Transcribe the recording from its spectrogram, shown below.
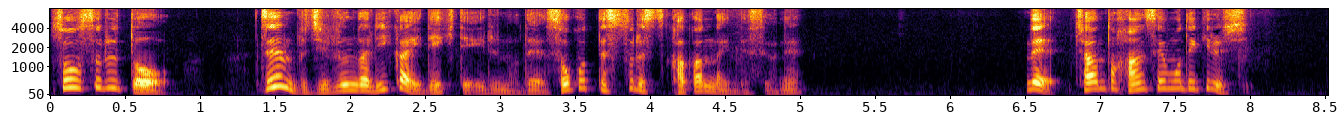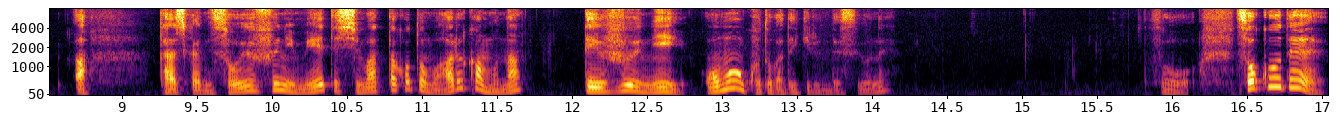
そうすると、全部自分が理解できているので、そこってストレスかかんないんですよね。で、ちゃんと反省もできるし、あ、確かにそういうふうに見えてしまったこともあるかもなっていうふうに思うことができるんですよね。そう。そこで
